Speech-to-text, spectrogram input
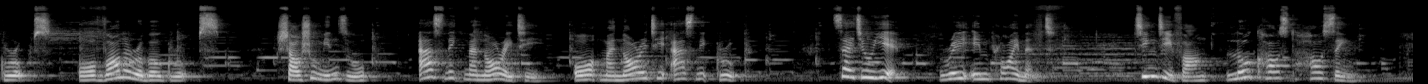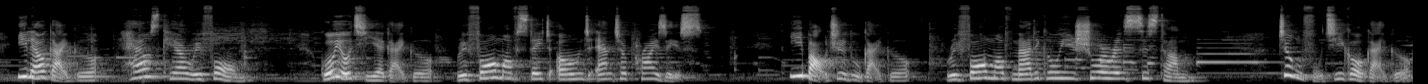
groups or vulnerable groups, 少数民族 ethnic minority or minority ethnic group, 再就业 re-employment, 经济房 low-cost housing, 医疗改革 healthcare reform, 国有企业改革 reform of state-owned enterprises, 医保制度改革 reform of medical insurance system, 政府机构改革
